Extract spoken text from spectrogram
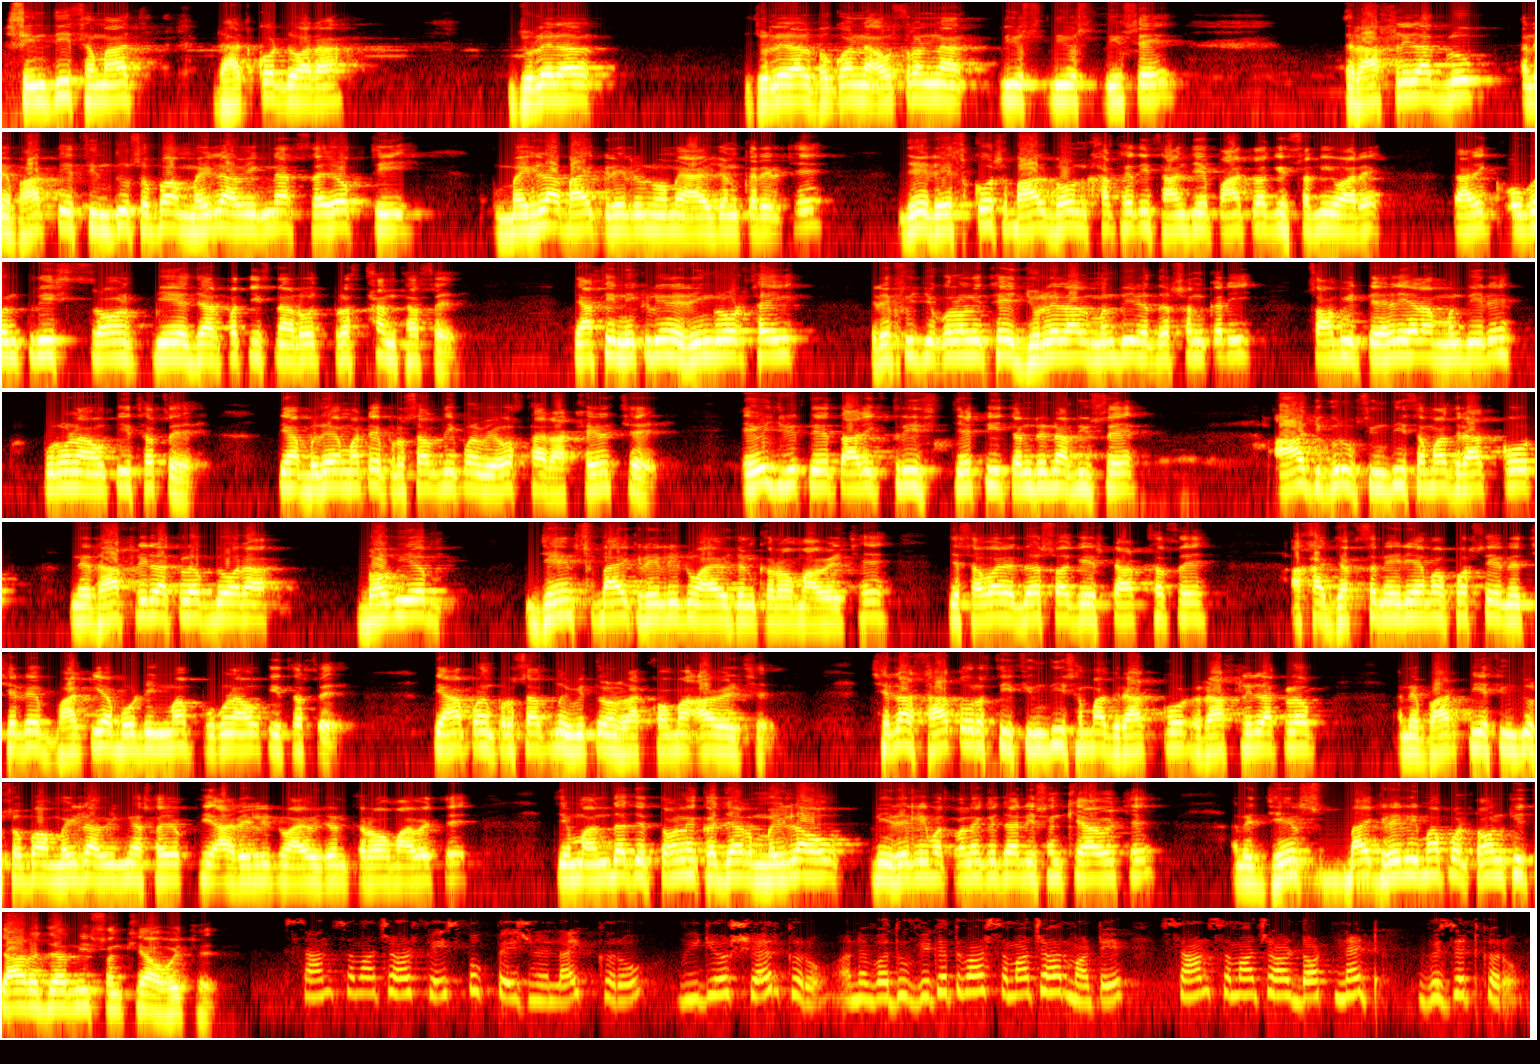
સિંધી સમાજ રાજકોટ દ્વારા ઝૂલેલાલ ઝૂલેલાલ ભગવાનના અવતરણના દિવસ દિવસ, દિવસે રાસલીલા ગ્રુપ અને ભારતીય સિંધુ સભા મહિલા વિંગના સહયોગથી મહિલા બાઇક રેલીનું અમે આયોજન કરેલ છે, જે રેસકોર્સ બાલભવન ખાતેથી સાંજે પાંચ વાગે શનિવારે તારીખ ઓગણત્રીસ ત્રણ બે હજાર પચીસના રોજ પ્રસ્થાન થશે. ત્યાંથી નીકળીને રિંગ રોડ થઈ, રેફ્યુજી કોલોની થઈ, ઝૂલેલાલ મંદિરે દર્શન કરી સ્વામી ટહેલિયાના મંદિરે પૂર્ણાહુતિ થશે. ત્યાં બધા માટે પ્રસાદની પણ વ્યવસ્થા રાખેલ છે. એવી જ રીતે તારીખ ત્રીસ ચેટી ચંડના દિવસે આ જ ગ્રુપ સિંધી સમાજ રાજકોટ ને રાસલીલા ક્લબ દ્વારા ભવ્ય જેન્ટ્સ બાઇક રેલીનું આયોજન કરવામાં આવેલ છે. જે સવારે દસ વાગે સ્ટાર્ટ થશે. આખા જંક્શન એરિયામાં ફરશે અને છેલ્લે ભાટિયા બોર્ડિંગમાં પૂર્ણાહુતિ થશે. ત્યાં પણ પ્રસાદનું વિતરણ રાખવામાં આવેલ છે. છેલ્લા સાત વર્ષથી સિંધી સમાજ રાજકોટ રાસલીલા ક્લબ અને ભારતીય સિંધુ સભા મહિલા વિજ્ઞાન સહયોગથી આ રેલીનું આયોજન કરવામાં આવે છે. જેમાં અંદાજે ત્રણેક હજાર મહિલાઓની રેલીમાં ત્રણેક હજારની સંખ્યા આવે છે અને જેન્ટ્સ બાઇક રેલીમાં પણ ત્રણથી ચાર હજારની સંખ્યા હોય છે. સાંજ સમાચાર ફેસબુક પેજને લાઇક કરો, વીડિયો શેર કરો અને વધુ વિગતવાર સમાચાર માટે સાંજ સમાચાર ડોટ નેટ વિઝિટ કરો.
